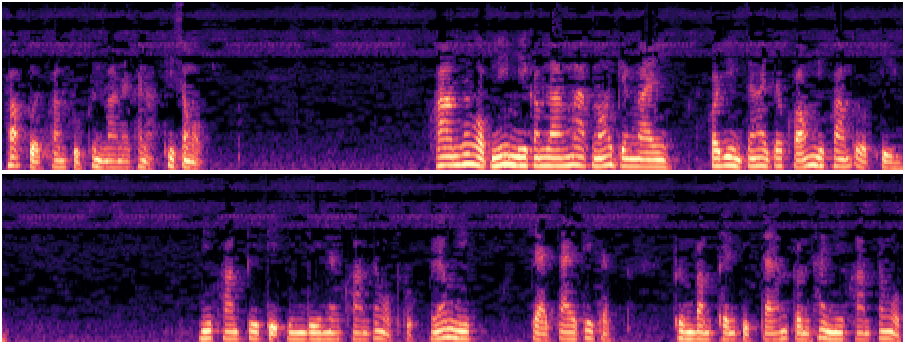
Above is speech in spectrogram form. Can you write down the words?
เพราะเกิดความสุขขึ้นมาในขณะที่สงบ ความสงบนี้มีกำลังมากน้อยเพียงไรก็ยิ่งจะให้เจ้าของมีความเอิบอิ่มมีความปีติยินดีในความสงบสุข แล้วมีแก่ใจที่จะพึงบำเพ็ญจิตใจของตนให้มีความสงบ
